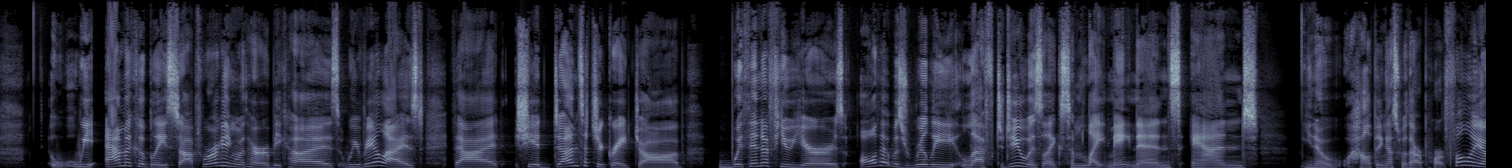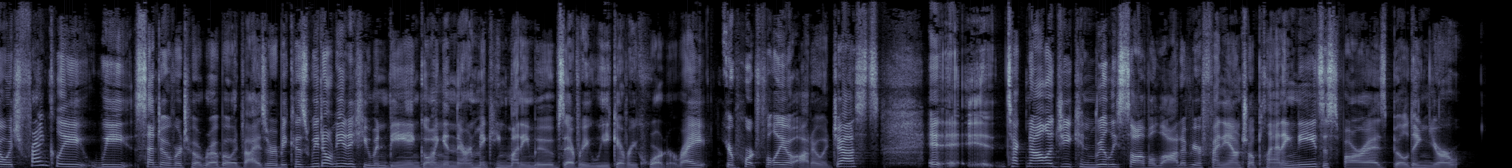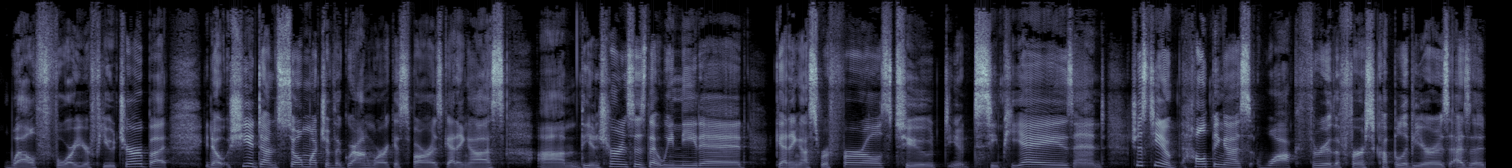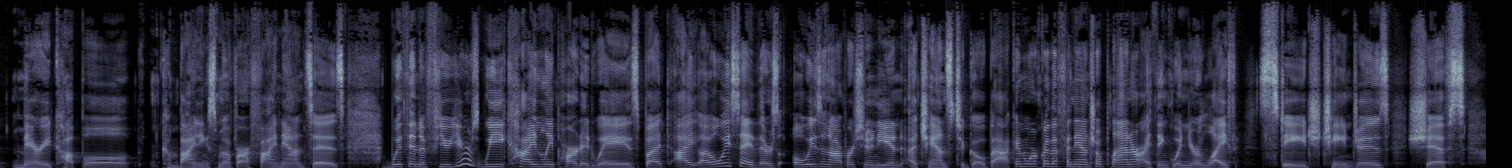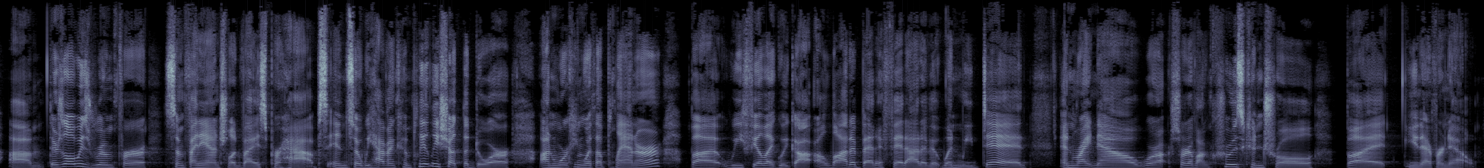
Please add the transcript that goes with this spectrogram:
we amicably stopped working with her because we realized that she had done such a great job. Within a few years, all that was really left to do was like some light maintenance and you know, helping us with our portfolio, which frankly, we sent over to a robo advisor because we don't need a human being going in there and making money moves every week, every quarter, right? Your portfolio auto adjusts. It, it, technology can really solve a lot of your financial planning needs as far as building your wealth for your future. But, you know, she had done so much of the groundwork as far as getting us um, the insurances that we needed, getting us referrals to you know, CPAs and just, you know, helping us walk through the first couple of years as a married couple, combining some of our finances. Within a few years, we kindly parted ways, but I, I always say there's always an opportunity and a chance to go back and work with a financial planner. I think when your life stage changes, shifts, um, there's always room for some financial advice, perhaps. And so we haven't completely shut the door on working with a planner, but we feel like we got a lot of benefit out of it when we did. And right now we're sort of on cruise control, but you never know.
